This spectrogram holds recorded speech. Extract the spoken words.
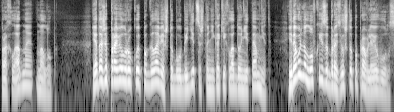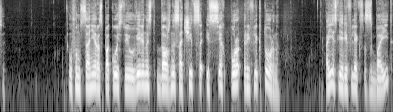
прохладная, на лоб. Я даже провел рукой по голове, чтобы убедиться, что никаких ладоней там нет, и довольно ловко изобразил, что поправляю волосы. У функционера спокойствие и уверенность должны сочиться из всех пор рефлекторно. А если рефлекс сбоит,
